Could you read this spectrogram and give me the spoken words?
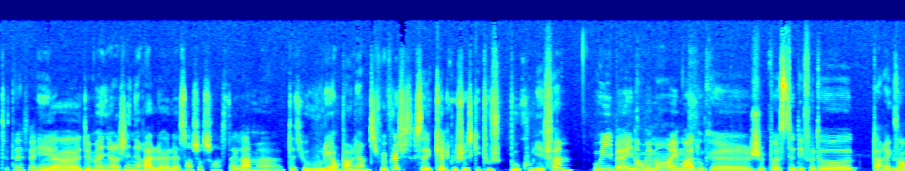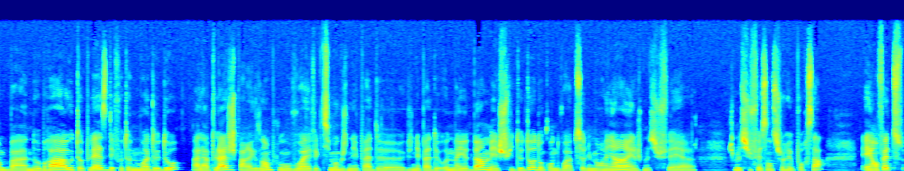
tout à fait. Et euh, de manière générale, la censure sur Instagram, euh, peut-être que vous voulez en parler un petit peu plus, parce que c'est quelque chose qui touche beaucoup les femmes. Oui, bah énormément. Et moi, donc, je poste des photos par exemple bah, nos bras ou topless, des photos de moi de dos à la plage par exemple, où on voit effectivement que je n'ai pas de, haut de maillot de bain, mais je suis de dos donc on ne voit absolument rien et je me suis fait, euh, censurer pour ça. Et en fait,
